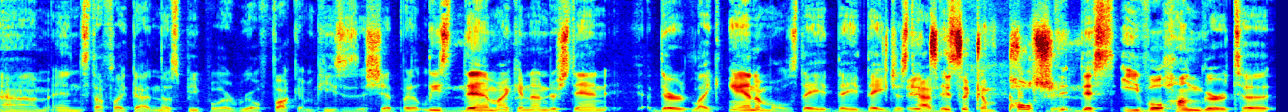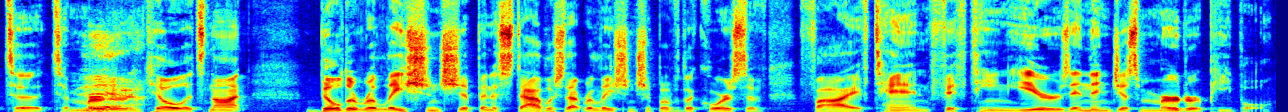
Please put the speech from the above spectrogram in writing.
um and stuff like that, and those people are real fucking pieces of shit. But at least them, I can understand. They're like animals. They they they just have this it's a compulsion. th- this evil hunger to to to murder Yeah. and kill. It's not build a relationship and establish that relationship over the course of 5, 10, 15 years and then just murder people.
